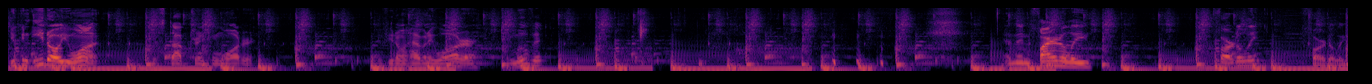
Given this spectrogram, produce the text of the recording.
You can eat all you want. Just stop drinking water. If you don't have any water, move it. And then finally, Fartily. fartily,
